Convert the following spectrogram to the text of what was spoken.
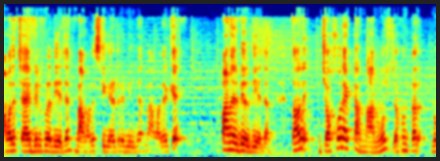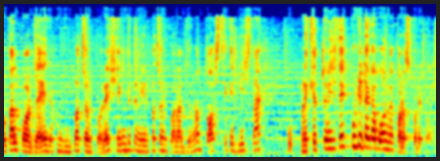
আমাদের চায়ের বিলগুলো দিয়ে যান বা আমাদের সিগারেটের বিল দেন বা আমাদেরকে পানের বিল দিয়ে যান। তাহলে যখন একটা মানুষ যখন তার লোকাল পর্যায়ে যখন নির্বাচন করে, সে কিন্তু একটা নির্বাচন করার জন্য দশ থেকে বিশ লাখ মানে ক্ষেত্র বিশেষে কোটি টাকা পর্যন্ত খরচ করে ফেলে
